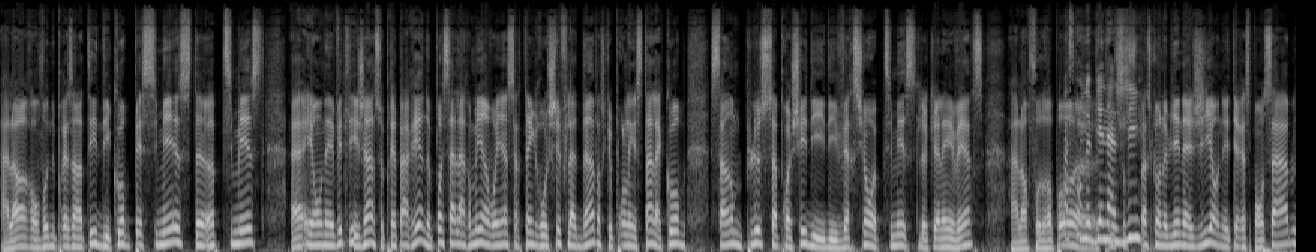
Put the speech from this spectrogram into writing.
Alors, alors, on va nous présenter des courbes pessimistes, optimistes, euh, et on invite les gens à se préparer, à ne pas s'alarmer en voyant certains gros chiffres là-dedans, parce que pour l'instant, la courbe semble plus s'approcher des, versions optimistes que l'inverse. Alors, faudra pas... Parce qu'on a bien euh, agi. Parce qu'on a bien agi, on a été responsable.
